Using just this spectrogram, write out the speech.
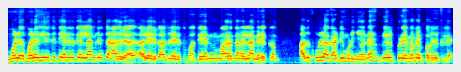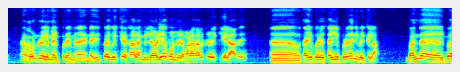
ம- மிள மிளகு இருக்கு தேன் இருக்கு எல்லாமே இருக்கு தானே அதுல அதுல இருக்கு அதுல இருக்கு. தேன் மகரந்தம் எல்லாமே இருக்கும். அதுக்குள்ள கட்டி முடிஞ்சோடனே மேல் பிரேம வைப்போம் இதுக்குள்ள. நான் கொண்டு வரல மேல் பிரேம. நான் இப்ப வைக்கிற காலம் இல்ல வழியா கொண்டு. மழை காலத்துல வைக்கல அது. அஹ் தை பிற தை பிறகு நீ வைக்கலாம். இப்ப அந்த இப்ப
